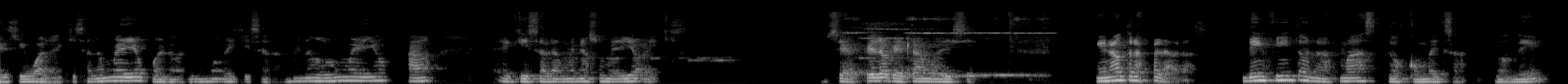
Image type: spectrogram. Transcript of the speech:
es igual a x a la medio por el logaritmo de x a la menos un medio a x a la menos un medio x. O sea, ¿qué es lo que estamos diciendo? En otras palabras, de infinito no es más 2 convexa, donde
